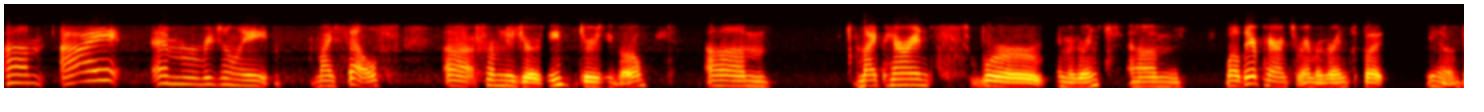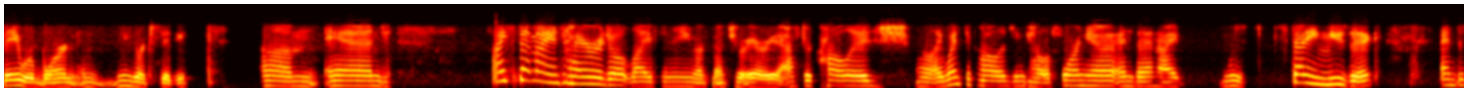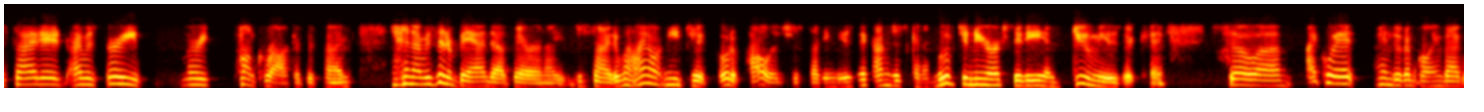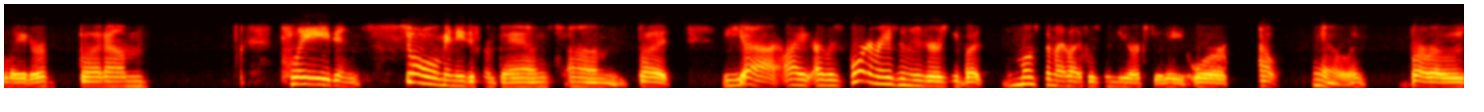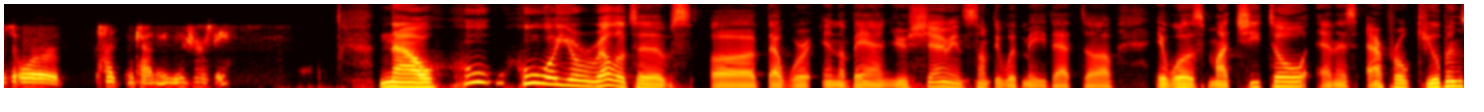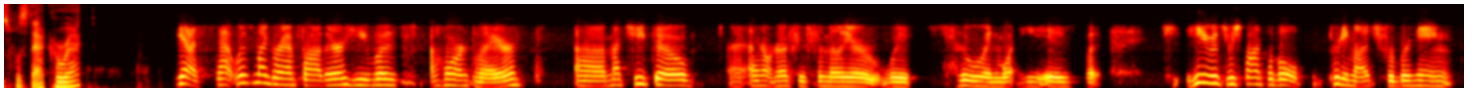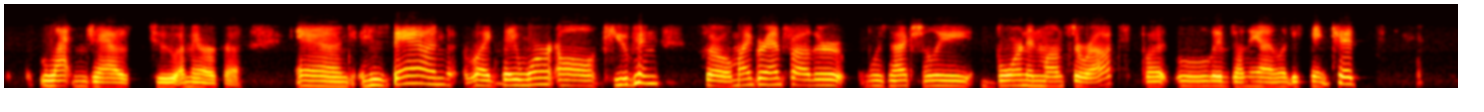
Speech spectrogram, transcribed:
Um, I am originally myself uh, from New Jersey, Jersey Borough. Um, my parents were immigrants. Um, well, their parents were immigrants, but you know they were born in New York City. Um, and I spent my entire adult life in the New York metro area. After college, well, I went to college in California, and then I was studying music, and decided I was very, very punk rock at the time. And I was in a band out there, and I decided, well, I don't need to go to college to study music. I'm just going to move to New York City and do music. so uh, I quit. I ended up going back later, but um, played in so many different bands. Um, but yeah, I, I was born and raised in New Jersey, but most of my life was in New York City or out you know, in boroughs or Hudson County, New Jersey. Now, who who were your relatives uh, that were in the band? You're sharing something with me that uh, it was Machito and his Afro Cubans. Was that correct? Yes, that was my grandfather. He was a horn player. Uh, Machito, I don't know if you're familiar with who and what he is, but he was responsible pretty much for bringing Latin jazz to America. And his band, like, they weren't all Cuban. So my grandfather was actually born in Montserrat, but lived on the island of St. Kitts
